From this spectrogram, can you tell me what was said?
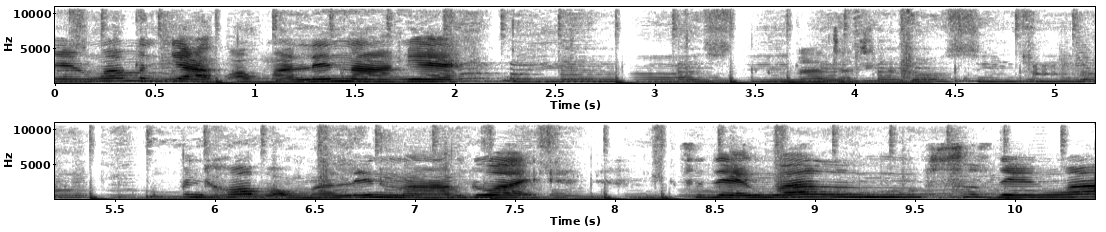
ดงว่ามันอยากออกมาเล่นน้ำไงน่าจะใช่มันชอบออกมาเล่นน้ำด้วย แสดงว่าแสดงว่า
